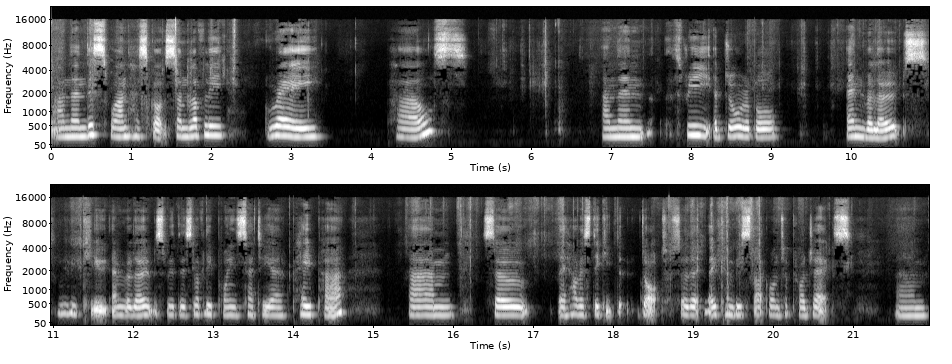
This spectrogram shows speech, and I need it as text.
And then this one has got some lovely grey pearls. And then three adorable envelopes, really cute envelopes with this lovely poinsettia paper. Um, so they have a sticky dot so that they can be stuck onto projects um,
